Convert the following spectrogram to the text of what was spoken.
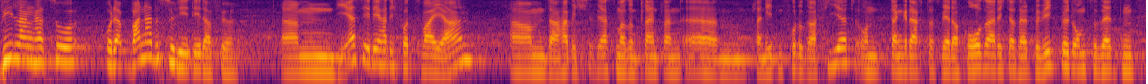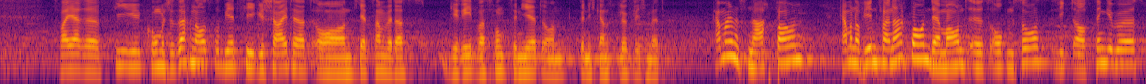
Wie lange hast du, oder wann hattest du die Idee dafür? Ähm, die erste Idee hatte ich vor zwei Jahren. Ähm, da habe ich das erste Mal so einen kleinen Plan ähm, Planeten fotografiert und dann gedacht, das wäre doch großartig, das als Bewegtbild umzusetzen. Zwei Jahre viel komische Sachen ausprobiert, viel gescheitert und jetzt haben wir das Gerät, was funktioniert und bin ich ganz glücklich mit. Kann man es nachbauen? Kann man auf jeden Fall nachbauen. Der Mount ist Open Source, liegt auf Thingiverse.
